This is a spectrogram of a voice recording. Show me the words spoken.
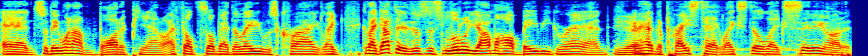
And so they went out and bought a piano. I felt so bad. The lady was crying, like, because I got there. There was this little Yamaha Baby Grand, Yeah. and it had the price tag like still like sitting on it.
